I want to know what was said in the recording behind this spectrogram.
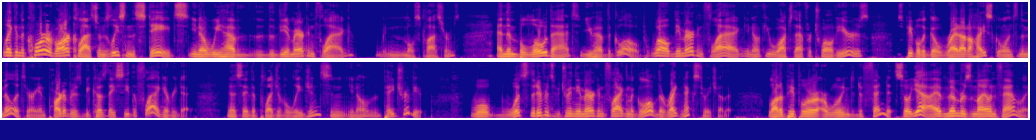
like in the corner of our classrooms, at least in the states, you know, we have the, the American flag in most classrooms. And then below that, you have the globe. Well, the American flag, you know, if you watch that for 12 years, there's people that go right out of high school into the military. And part of it is because they see the flag every day. You know, say the Pledge of Allegiance and, you know, pay tribute. Well, what's the difference between the American flag and the globe? They're right next to each other. A lot of people are, are willing to defend it. So, yeah, I have members of my own family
